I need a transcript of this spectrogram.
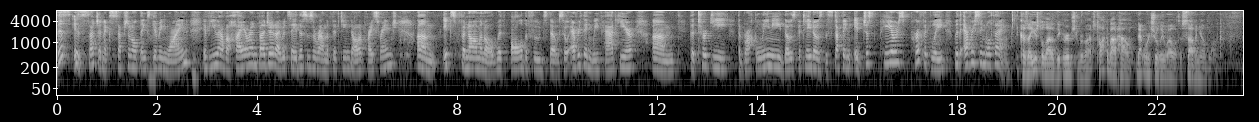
This is such an exceptional Thanksgiving wine. If you have a higher end budget, I would say this is around the $15 price range. Um, it's phenomenal with all the foods, though. So, everything we've had here um, the turkey, the broccolini, those potatoes, the stuffing, it just pairs perfectly with every single thing. Because I used a lot of the herbs to Provence. Talk about how that works really well with the Sauvignon Blanc.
